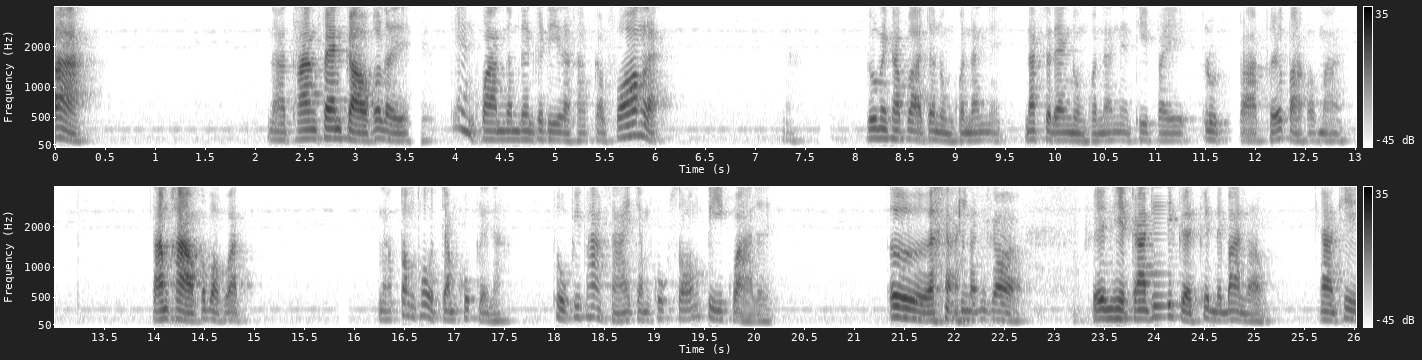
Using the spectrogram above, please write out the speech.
ว่านะทางแฟนเก่าก็เลย แจ้งความดำเนินคดีแหละครับ กับฟ้องแหละรู้ไหมครับว่าเจ้าหนุ่มคนนั้นเนี่ยนักแสดงหนุ่มคนนั้นเนี่ยที่ไปหลุดปากเผลอปากออกมา ตามข่าวก็บอกว่านะต้องโทษจำคุกเลยนะถูกพิพากษาจำคุกสองปีกว่าเลย เอออันนั้นก็เป็นเหตุการณ์ที่เกิดขึ้นในบ้านเราที่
